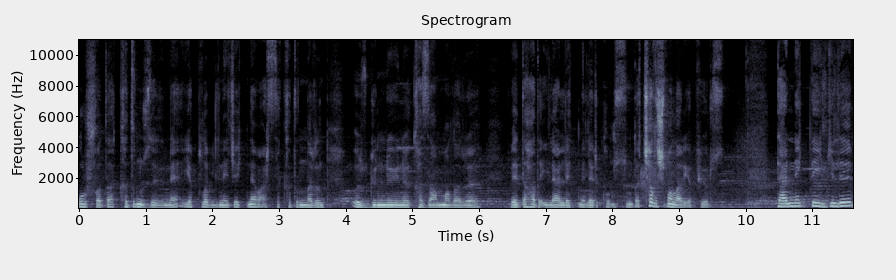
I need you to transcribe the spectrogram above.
Urfa'da kadın üzerine yapılabilecek ne varsa kadınların özgünlüğünü kazanmaları ve daha da ilerletmeleri konusunda çalışmalar yapıyoruz. Dernekle ilgili,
